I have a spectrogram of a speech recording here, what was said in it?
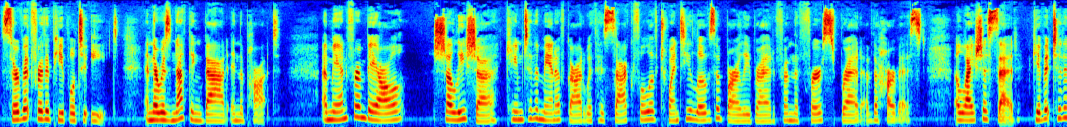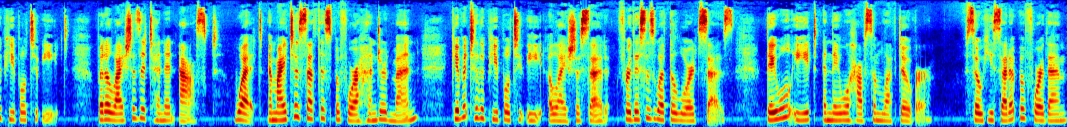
Serve it for the people to eat. And there was nothing bad in the pot. A man from Baal Shalisha came to the man of God with his sack full of twenty loaves of barley bread from the first bread of the harvest. Elisha said, Give it to the people to eat. But Elisha's attendant asked, What, am I to set this before a hundred men? Give it to the people to eat, Elisha said, for this is what the Lord says They will eat, and they will have some left over. So he set it before them,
